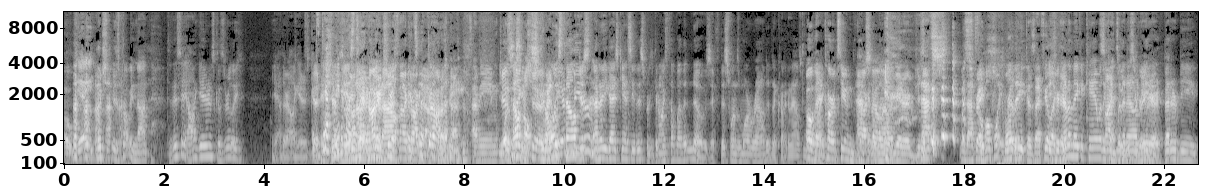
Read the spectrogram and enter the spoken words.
Okay. which is probably not. Did they say alligators? Because really, yeah, they're alligators. Good. It's definitely should be. It's I not like, a I'm crocodile. it's not a crocodile. It's gotta be. I mean, Just what is making sure. You can always tell. Just I know you guys can't see this, but you can always tell by the nose if this one's more rounded and the crocodile's more. Oh, that like, cartoon crocodile Absolutely. alligator. Just That's was that's straight. the whole point. Well, Really? because I feel if like you're gonna make a can with a can, with an disagree alligator, there. it better be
